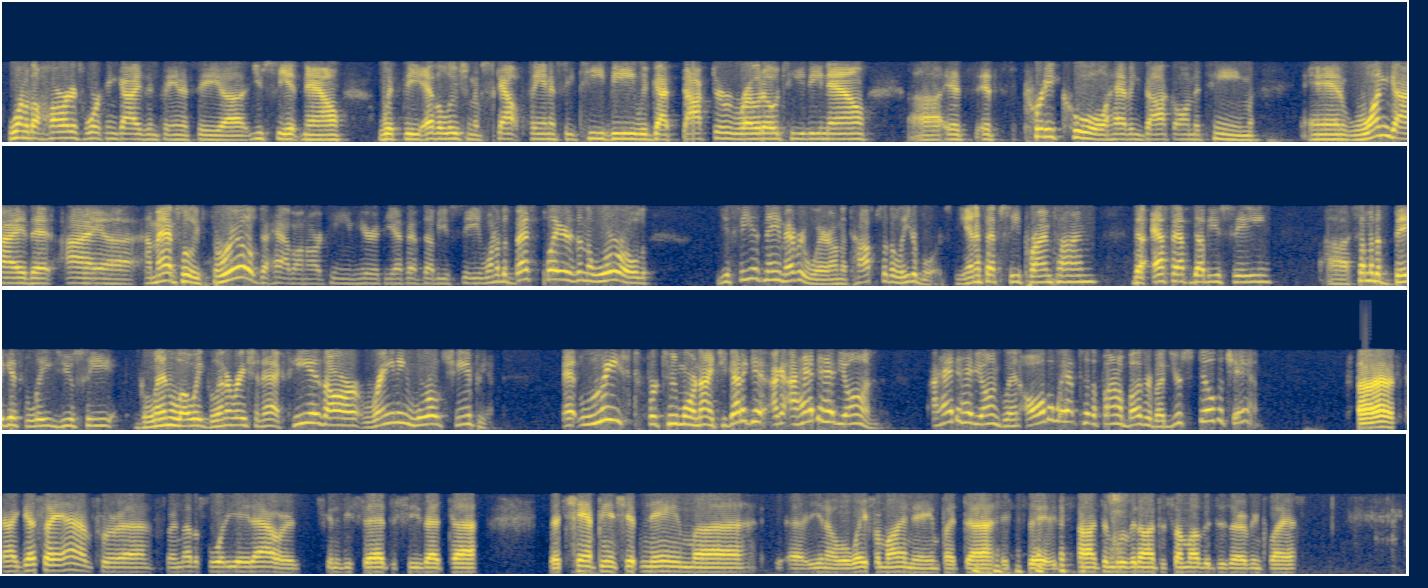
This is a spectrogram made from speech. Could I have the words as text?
one of the hardest working guys in fantasy. Uh, you see it now with the evolution of Scout Fantasy TV. We've got Doctor Roto TV now. Uh, it's it's pretty cool having Doc on the team. And one guy that I uh, I'm absolutely thrilled to have on our team here at the FFWC, one of the best players in the world. You see his name everywhere on the tops of the leaderboards. The NFFC Primetime, the FFWC, uh, some of the biggest leagues you see. Glenn Lowy, Generation X. He is our reigning world champion, at least for two more nights. You got to get. I, I had to have you on. I had to have you on, Glenn, all the way up to the final buzzer, but you're still the champ. Uh, I guess I am for uh, for another 48 hours. It's going to be sad to see that uh, the championship name, uh, uh, you know, away from my name. But uh, it's it's time to move it on to some other deserving player.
